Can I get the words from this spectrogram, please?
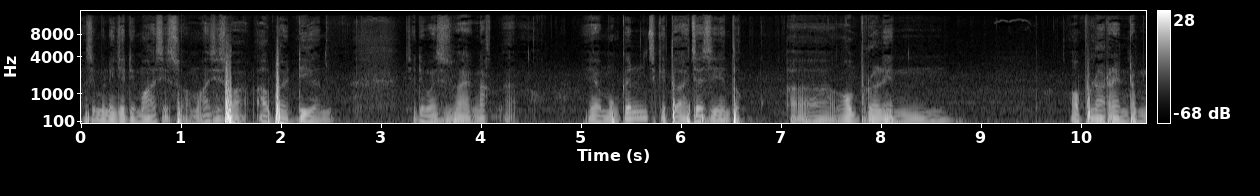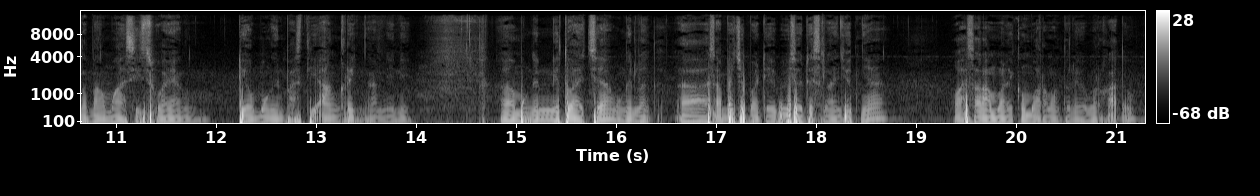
Pasti mending jadi mahasiswa mahasiswa abadi kan jadi mahasiswa enak. Ya mungkin segitu aja sih untuk uh, ngobrolin obrolan random tentang mahasiswa yang diomongin pasti angkringan ini. Uh, mungkin itu aja. Mungkin uh, sampai jumpa di episode selanjutnya. Wassalamualaikum warahmatullahi wabarakatuh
